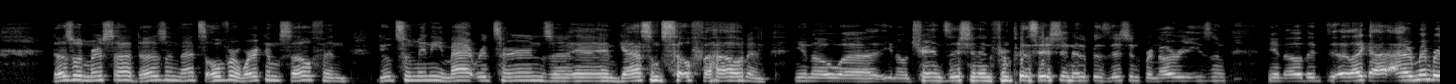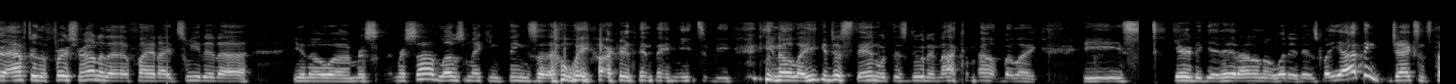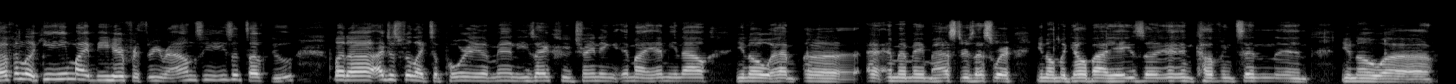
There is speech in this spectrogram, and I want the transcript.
does what Mirsad does, and that's overwork himself and do too many mat returns and, and gas himself out, and you know, uh, you know, transitioning from position to position for no reason. You know, the, like I, I remember after the first round of that fight, I tweeted, uh, you know, uh, Mirsad loves making things uh, way harder than they need to be. You know, like he could just stand with this dude and knock him out, but like he's scared to get hit. I don't know what it is, but yeah, I think Jackson's tough. And look, he, he might be here for three rounds. He, he's a tough dude, but uh, I just feel like Topuria, man, he's actually training in Miami now. You know, at, uh, at MMA Masters. That's where you know Miguel Baeza and Covington, and you know. Uh,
